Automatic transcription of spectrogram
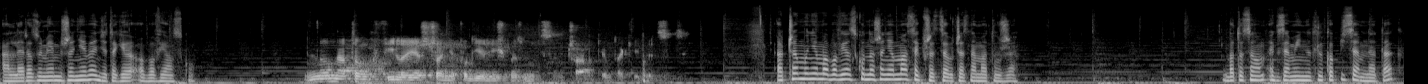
ale rozumiem, że nie będzie takiego obowiązku. No na tą chwilę jeszcze nie podjęliśmy z ministrem Czarnkiem takiej decyzji. A czemu nie ma obowiązku noszenia masek przez cały czas na maturze? Bo to są egzaminy tylko pisemne, tak?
